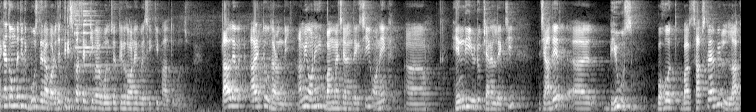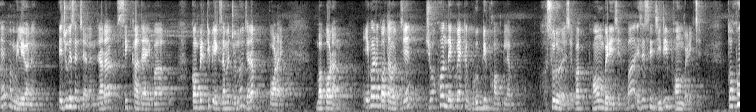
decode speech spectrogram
এটা তোমরা যদি বুঝতে না পারো যে তিরিশ পার্সেন্ট কীভাবে বলছো, এর থেকে তো অনেক বেশি, কী ফালতু বলছো। তাহলে আরেকটা উদাহরণ দিই। আমি অনেক বাংলা চ্যানেল দেখছি, অনেক হিন্দি ইউটিউব চ্যানেল দেখছি, যাদের ভিউজ বহুত বা সাবস্ক্রাইব লাখে বা মিলিয়নে এডুকেশন চ্যানেল যারা শিক্ষা দেয় বা কম্পিটিটিভ এক্সামের জন্য যারা পড়ায় বা পড়ান। এবার কথা হচ্ছে, যখন দেখবে একটা group D form fill up শুরু হয়েছে বা ফর্ম বেরিয়েছে বা এসএসসি জিডির ফর্ম বেরিয়েছে, তখন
